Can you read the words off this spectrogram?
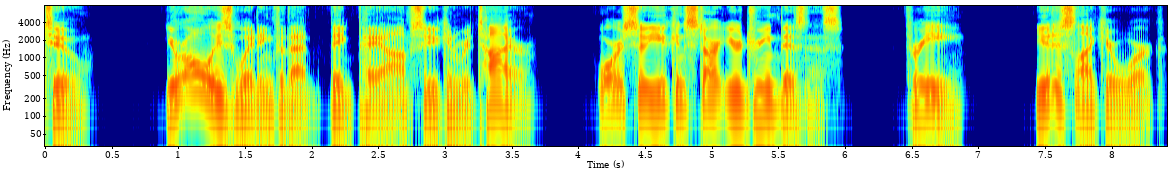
2. You're always waiting for that big payoff so you can retire, or so you can start your dream business. 3. You dislike your work,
